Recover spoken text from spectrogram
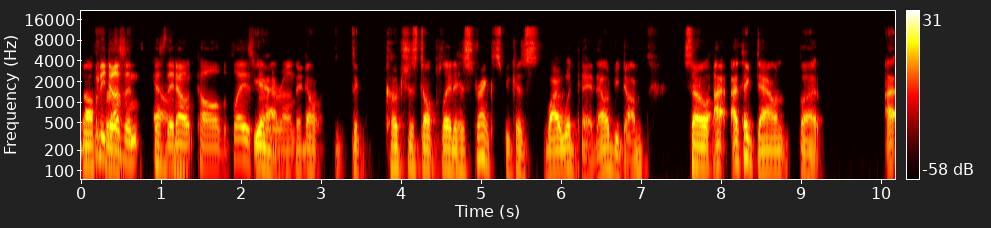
but he doesn't because they don't call the plays for yeah, him to run. They don't. The coaches don't play to his strengths because why would they? That would be dumb. So I, I think down, but I,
